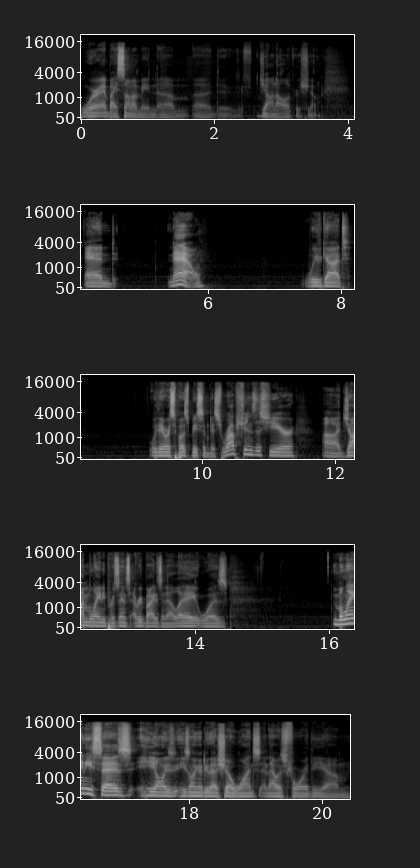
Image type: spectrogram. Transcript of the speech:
were, and by some I mean um, uh, John Oliver's show, and now we've got. There were supposed to be some disruptions this year. Uh, John Mulaney presents Everybody's in L.A. was Mulaney says he only he's only gonna do that show once, and that was for the um,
